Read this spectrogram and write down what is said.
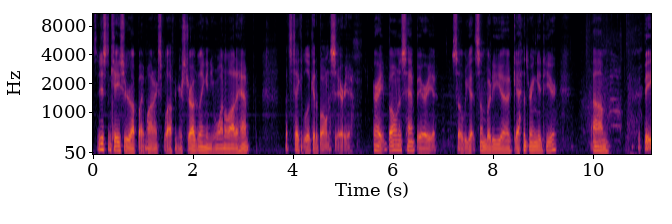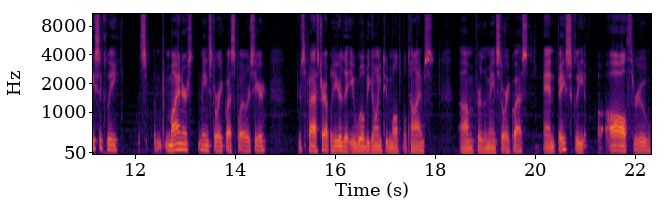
So just in case you're up by Monarch's Bluff and you're struggling and you want a lot of hemp, let's take a look at a bonus area. All right, bonus hemp area. So we got somebody uh, gathering it here. Um, basically, minor main story quest spoilers here. There's a fast travel here that you will be going to multiple times um, for the main story quest. And basically all through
